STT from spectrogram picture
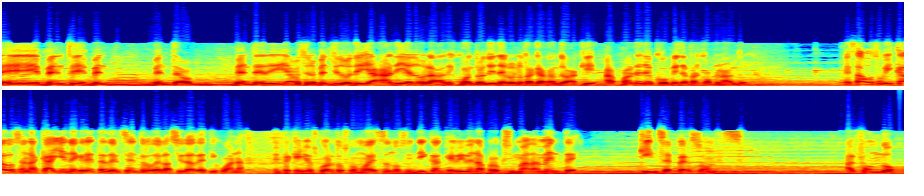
20, 20, días o 22 días a 10 dólares, ¿cuánto dinero no está ganando aquí? Aparte de comida está comprando. Estamos ubicados en la calle Negrete del centro de la ciudad de Tijuana. En pequeños cuartos como estos nos indican que viven aproximadamente 15 personas. Al fondo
